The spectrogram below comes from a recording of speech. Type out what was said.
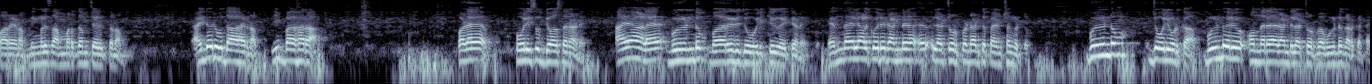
പറയണം. നിങ്ങൾ സമ്മർദ്ദം ചെലുത്തണം. അതിന്റെ ഒരു ഉദാഹരണം ഈ ബഹ്റ പഴയ പോലീസ് ഉദ്യോഗസ്ഥനാണ്. അയാളെ വീണ്ടും വേറൊരു ജോലിക്ക് കയറ്റാണ് എന്തായാലും ആൾക്കൊരു രണ്ട് ലക്ഷം ഉറുപ്പിയുടെ അടുത്ത് പെൻഷൻ കിട്ടും. വീണ്ടും ജോലി കൊടുക്കാം. വീണ്ടും ഒരു ഒന്നര രണ്ട് ലക്ഷം രൂപ വീണ്ടും കിടക്കട്ടെ.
